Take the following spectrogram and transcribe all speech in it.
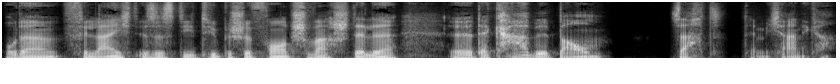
Oder vielleicht ist es die typische Ford-Schwachstelle äh, der Kabelbaum, sagt der Mechaniker.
